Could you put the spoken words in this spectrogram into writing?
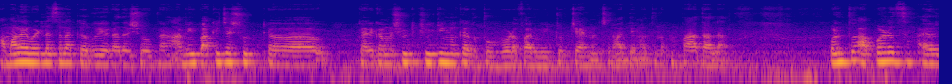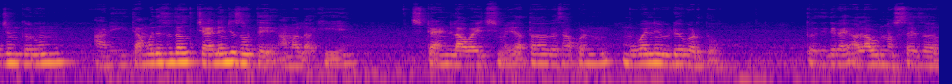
आम्हाला वाटलं चला करू एखादा शो कारण आम्ही बाकीच्या शूट कार्यक्रम शूट शूटिंग करतो थोडंफार यूट्यूब चॅनलच्या माध्यमातून. आपण पाहत आला परंतु आपणच आयोजन करून आणि त्यामध्ये सुद्धा चॅलेंजेस होते आम्हाला की स्टँड लावायची. म्हणजे आता कसं आपण मोबाईलने व्हिडिओ करतो तर तिथे काही अलाउड नसायचं.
